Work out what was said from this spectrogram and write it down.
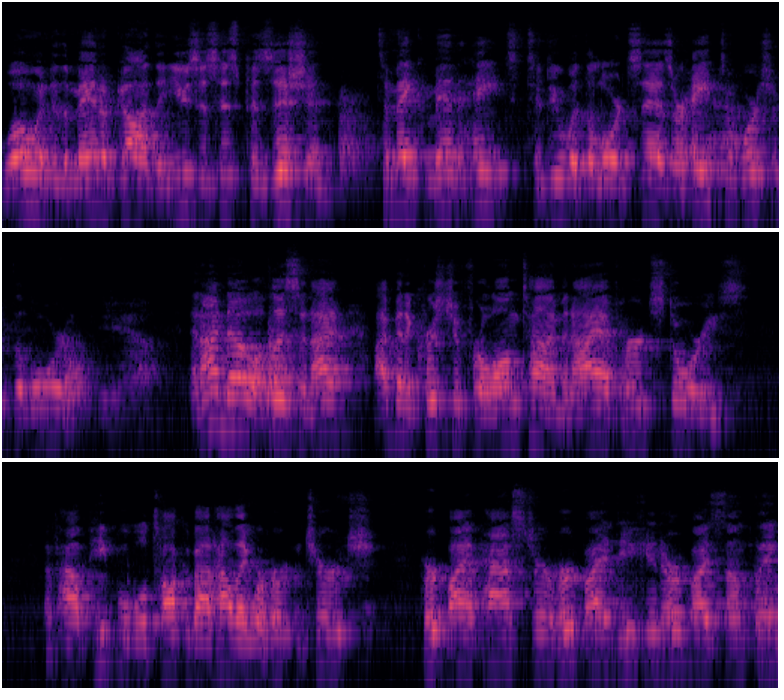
Woe unto the man of God that uses his position to make men hate to do what the Lord says or hate to worship the Lord. And I know, listen, I, I've been a Christian for a long time and I have heard stories of how people will talk about how they were hurt in church hurt by a pastor, hurt by a deacon, hurt by something.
